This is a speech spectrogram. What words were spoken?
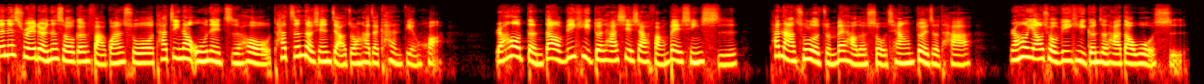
Dennis Rader 那时候跟法官说，他进到屋内之后，他真的先假装他在看电话，然后等到 Vicky 对他卸下防备心时，他拿出了准备好的手枪对着他，然后要求 Vicky 跟着他到卧室。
